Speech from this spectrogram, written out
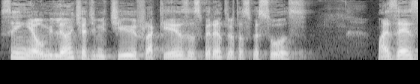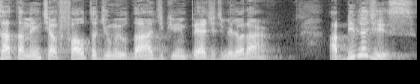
Sim, é humilhante admitir fraquezas perante outras pessoas, mas é exatamente a falta de humildade que o impede de melhorar. A Bíblia diz:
